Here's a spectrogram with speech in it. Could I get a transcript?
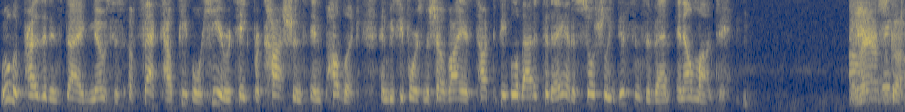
Will the president's diagnosis affect how people here take precautions in public? NBC4's Michelle Valles talked to people about it today at a socially distanced event in El Monte. Mask up.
